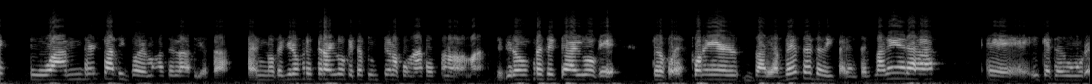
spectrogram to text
es cuán versátil podemos hacer la pieza. no te quiero ofrecer algo que te funciona por una cosa nada más. Yo quiero ofrecerte algo que te lo puedes poner varias veces de diferentes maneras eh, y que te dure.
